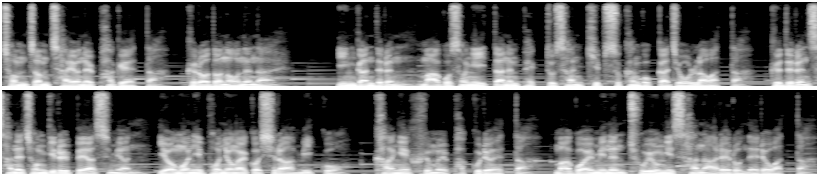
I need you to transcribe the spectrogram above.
점점 자연을 파괴했다. 그러던 어느 날 인간들은 마고성이 있다는 백두산 깊숙한 곳까지 올라왔다. 그들은 산의 전기를 빼앗으면 영원히 번영할 것이라 믿고 강의 흐름을 바꾸려 했다. 마고알미는 조용히 산 아래로 내려왔다.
